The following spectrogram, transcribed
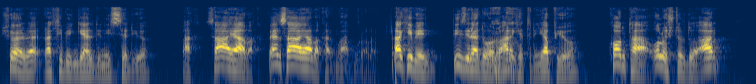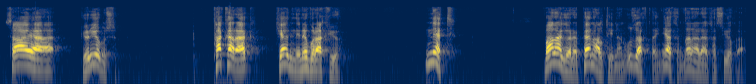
şöyle rakibin geldiğini hissediyor. Bak sağ ayağa bak. Ben sağ ayağa bakarım abi buralarda. Rakibin dizine doğru hareketini yapıyor. Kontağı oluşturduğu an sağ ayağı görüyor musun? Takarak kendini bırakıyor. Net. Bana göre penaltıyla uzaktan yakından alakası yok abi.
